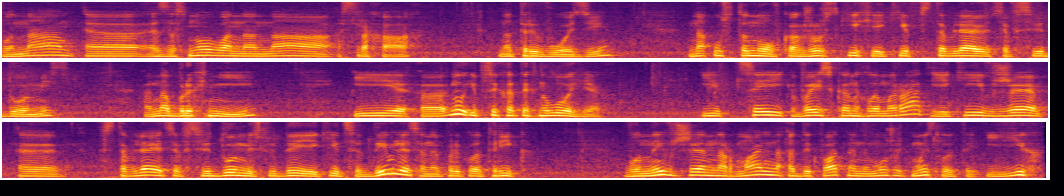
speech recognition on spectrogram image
Вона е, заснована на страхах, на тривозі, на установках жорстких, які вставляються в свідомість, на брехні і, е, ну, і психотехнологіях. І цей весь конгломерат, який вже е, вставляється в свідомість людей, які це дивляться, наприклад, рік, вони вже нормально, адекватно не можуть мислити, і їх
